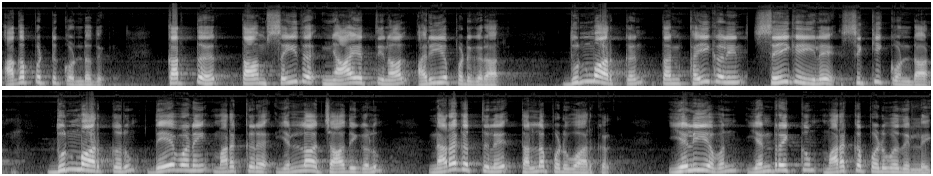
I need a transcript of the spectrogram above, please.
அகப்பட்டு கொண்டது. கர்த்தர் தாம் செய்த நியாயத்தினால் அறியப்படுகிறார். துன்மார்க்கன் தன் கைகளின் செய்கையிலே சிக்கிக்கொண்டான் துன்மார்க்கரும் தேவனை மறக்கிற எல்லா ஜாதிகளும் நரகத்திலே தள்ளப்படுவார்கள். எளியவன் என்றைக்கும் மறக்கப்படுவதில்லை.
